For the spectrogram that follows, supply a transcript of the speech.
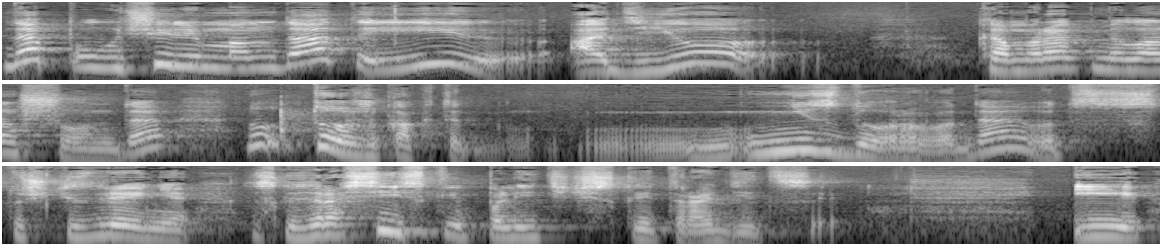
да, получили мандаты и адье комрад Меланшон, да, ну, тоже как-то не здорово, да, вот с точки зрения, так сказать, российской политической традиции и,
